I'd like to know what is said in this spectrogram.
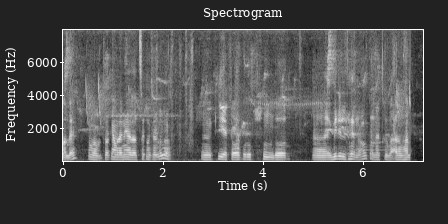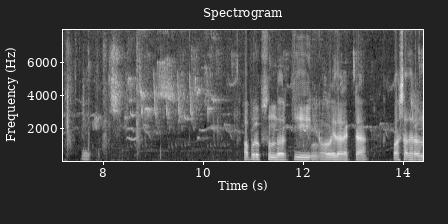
বলে। সম্ভবত ক্যামেরা নেওয়া যাচ্ছে কোঁচাগুলো। কি একটা অপরূপ সুন্দর মিডিল থেকে নাও, তাহলে একটু আরও ভালো। অপরূপ সুন্দর, কি ওয়েদার একটা অসাধারণ।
